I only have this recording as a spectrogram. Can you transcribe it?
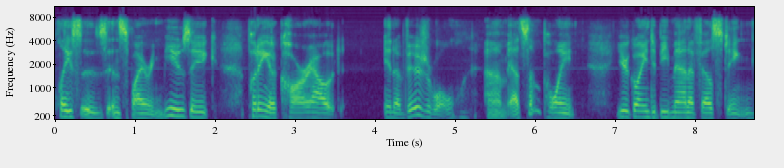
places, inspiring music, putting a car out in a visual, um, at some point you're going to be manifesting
